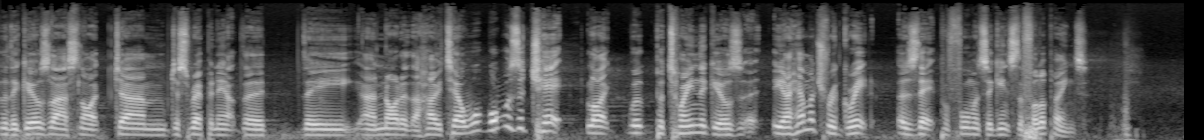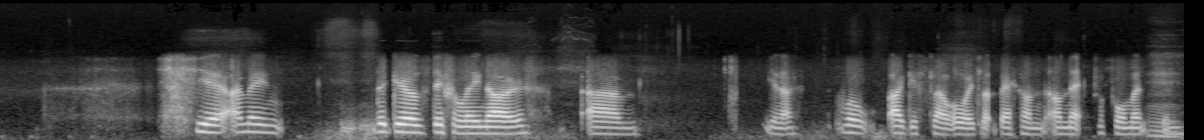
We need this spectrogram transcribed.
with the girls last night, um, just wrapping out the the uh, night at the hotel. What, what was the chat like w- between the girls? Uh, You know, how much regret is that performance against the Philippines? Yeah, I mean, the girls definitely know. Um, you know, well, I guess they'll always look back on on that performance and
